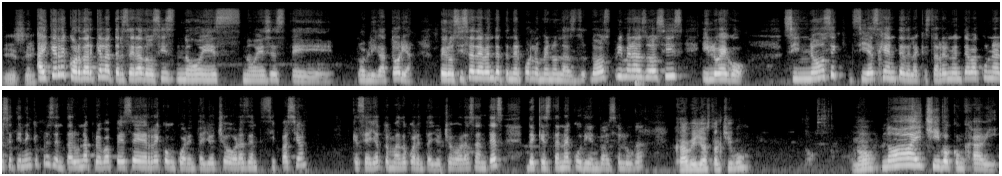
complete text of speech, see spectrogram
Y sí. Hay que recordar que la tercera dosis no es, no es este obligatoria, pero sí se deben de tener por lo menos las dos primeras dosis y luego, si no se, si es gente de la que está renuente a vacunarse, tienen que presentar una prueba PCR con 48 horas de anticipación, que se haya tomado 48 horas antes de que están acudiendo a ese lugar. Javi, ¿ya está el chivo? No. No hay chivo con Javi.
